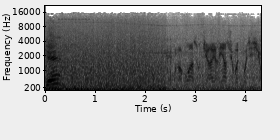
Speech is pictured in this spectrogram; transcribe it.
Ok On envoie un soutien aérien sur votre position.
